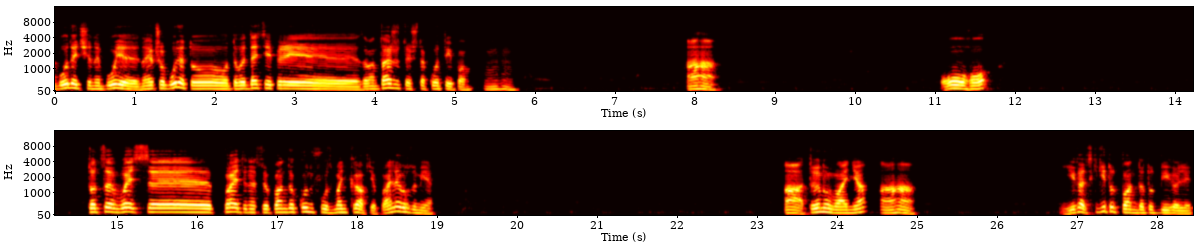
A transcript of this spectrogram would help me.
буде чи не буде. Ну якщо буде, то доведеться перезавантажити ж такого типу. Угу. Ага. Ого. То це весь е, пройдений панду кунг-фу з Майнкрафті, правильно розумію? А, тренування. Ага. Їхать, скільки тут панда тут бігали?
